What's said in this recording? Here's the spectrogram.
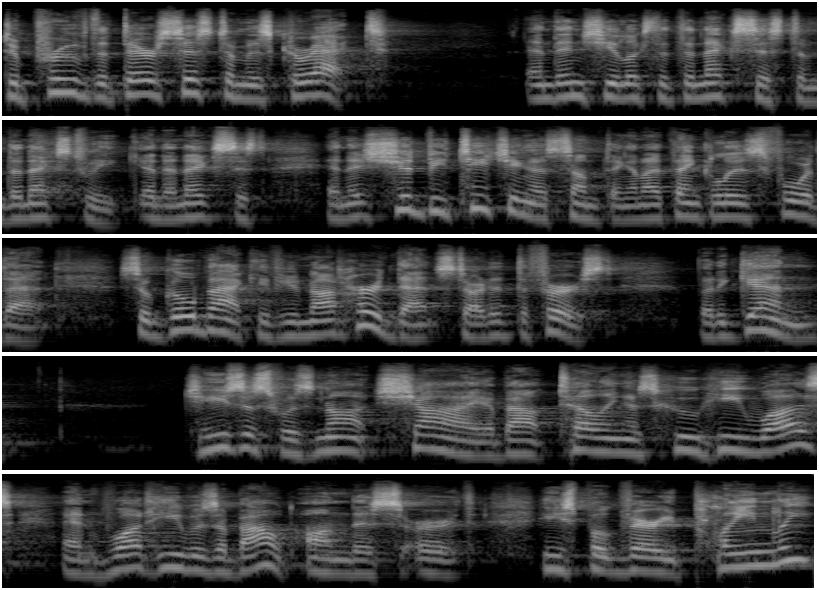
to prove that their system is correct. And then she looks at the next system the next week and the next system, and it should be teaching us something. And I thank Liz for that. So go back if you've not heard that. Start at the first. But again, Jesus was not shy about telling us who he was and what he was about on this earth. He spoke very plainly,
